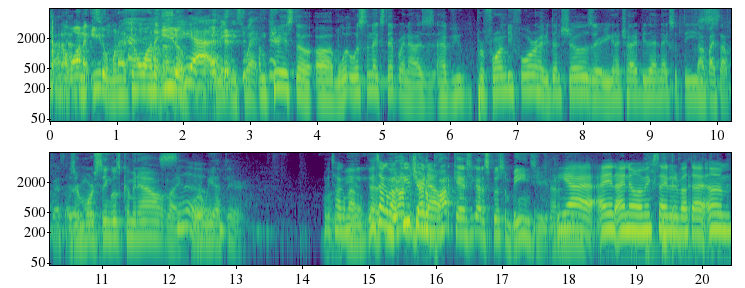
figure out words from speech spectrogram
I want to eat them when I don't want to eat them. Yeah, It yeah. made me sweat. I'm curious though. Um, what, what's the next step right now? Is have you performed before? Have you done shows? Or are you gonna try to do that next with these? South by Southwest. Is there more singles coming out? Like where are we at there? We talk You- about we talk about you're on, future you're on now. a podcast. You got to spill some beans here. You know what I mean? Yeah, I I know. I'm excited about that. Um,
